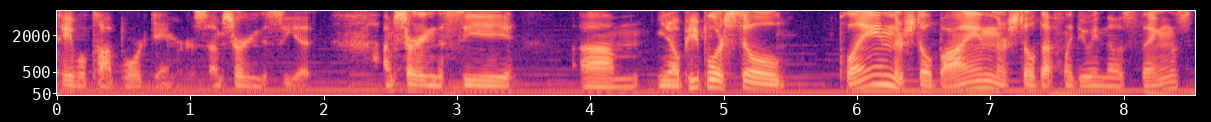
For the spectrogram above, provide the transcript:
tabletop board gamers. I'm starting to see it. I'm starting to see, um, you know, people are still playing, they're still buying, they're still definitely doing those things,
